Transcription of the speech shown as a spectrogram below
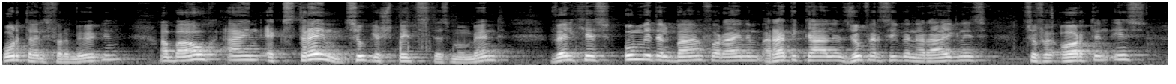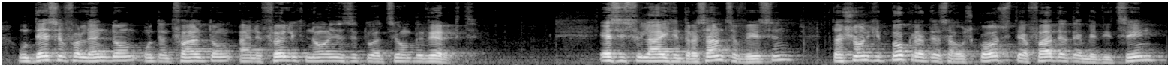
Urteilsvermögen, aber auch ein extrem zugespitztes Moment, welches unmittelbar vor einem radikalen, subversiven Ereignis zu verorten ist und dessen Vollendung und Entfaltung eine völlig neue Situation bewirkt. Es ist vielleicht interessant zu wissen, dass schon Hippokrates aus Kos, der Vater der Medizin,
